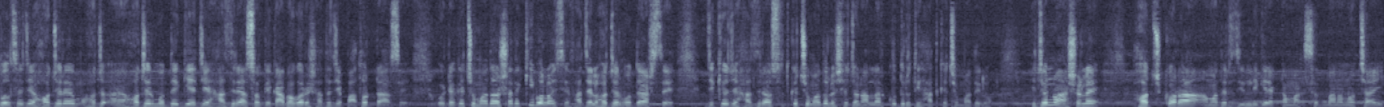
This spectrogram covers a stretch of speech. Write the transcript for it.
বলছে যে হজরে, হজ- হজের মধ্যে গিয়ে যে হাজির আসলকে কাবাঘরের সাথে যে পাথরটা আছে, ওইটাকে চুমা দেওয়ার সাথে কি বলা হয়েছে? ফাজেল হজের মধ্যে আসছে যে কেউ যে হাজির আসদকে চুমা দিল সেজন্য আল্লাহর কুদরতি হাতকে চুমা দিল। এই জন্য আসলে হজ করা আমাদের জিন্দগির একটা মাকসাদ বানানো চাই।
